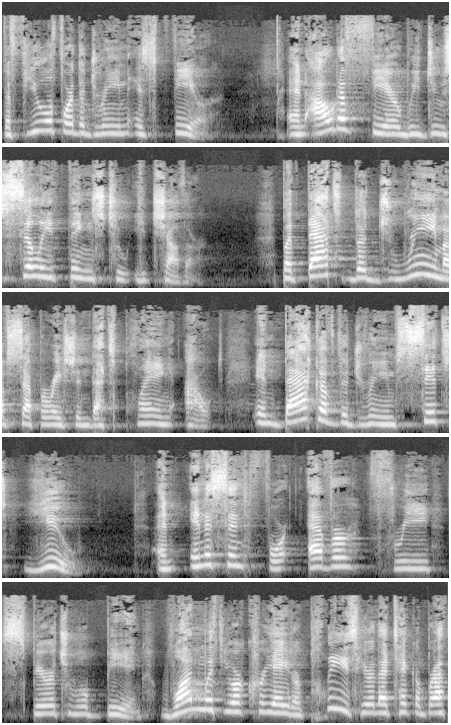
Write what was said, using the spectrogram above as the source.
the fuel for the dream is fear. And out of fear, we do silly things to each other. But that's the dream of separation that's playing out. In back of the dream sits you, an innocent, forever free spiritual being, one with your Creator. Please hear that, take a breath.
